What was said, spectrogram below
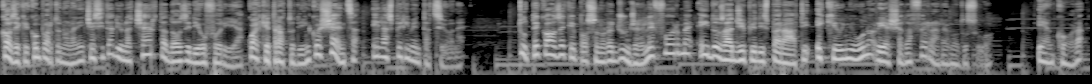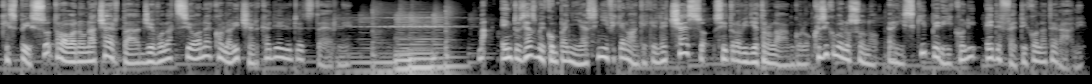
cose che comportano la necessità di una certa dose di euforia, qualche tratto di incoscienza e la sperimentazione. Tutte cose che possono raggiungere le forme e i dosaggi più disparati e che ognuno riesce ad afferrare a modo suo e ancora che spesso trovano una certa agevolazione con la ricerca di aiuti esterni. Ma entusiasmo e compagnia significano anche che l'eccesso si trovi dietro l'angolo, così come lo sono rischi, pericoli ed effetti collaterali.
